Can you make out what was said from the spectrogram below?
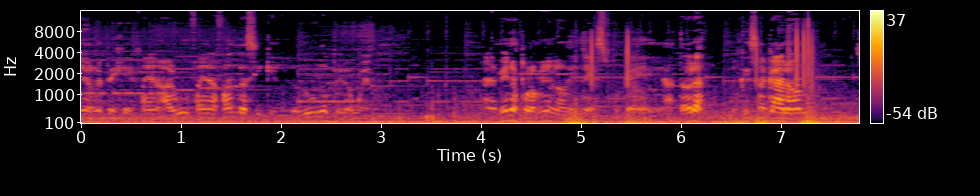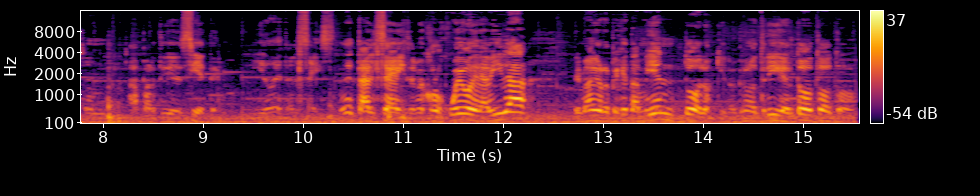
Mario RPG, algún Final Fantasy que lo dudo, pero bueno. Al menos por lo menos los de SNES, porque hasta ahora los que sacaron son a partir del 7. ¿Y dónde está el 6? ¿Dónde está el 6? El mejor juego de la vida. El Mario RPG también, todos los quiero. Chrono Trigger, todo, todo, todo.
